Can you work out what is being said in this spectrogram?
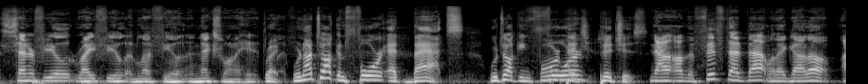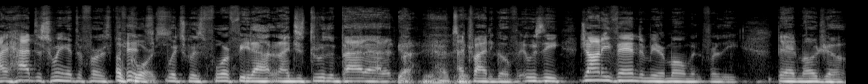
center field, right field, and left field. And the next one I hit it Right. We're not talking four at bats. We're talking four, Four pitches. pitches. Now on the fifth at bat when I got up, I had to swing at the first Of pitch, course. which was four feet out, and I just threw the bat at it. Yeah, you had to. I tried to go. For, it was the Johnny Vander Meer moment for the bad mojo.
